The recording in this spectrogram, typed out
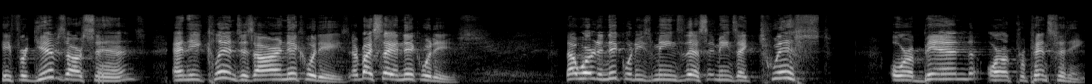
He forgives our sins and He cleanses our iniquities. Everybody say iniquities. That word iniquities means this it means a twist or a bend or a propensity.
